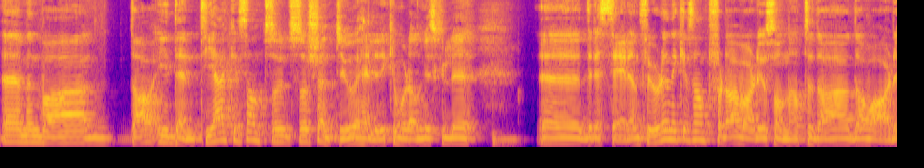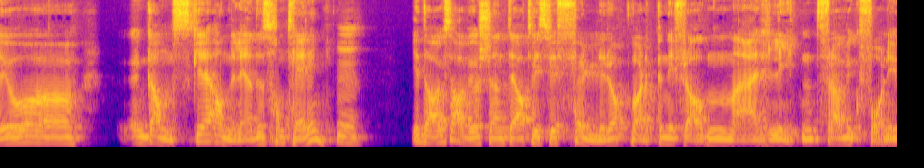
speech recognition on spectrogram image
Men hva, da, i den tida så, så skjønte vi jo heller ikke hvordan vi skulle eh, dressere en fugl. For da var det jo sånn at da, da var det jo ganske annerledes håndtering. I dag så har vi jo skjønt det at hvis vi følger opp valpen ifra den er liten, fra vi får den i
